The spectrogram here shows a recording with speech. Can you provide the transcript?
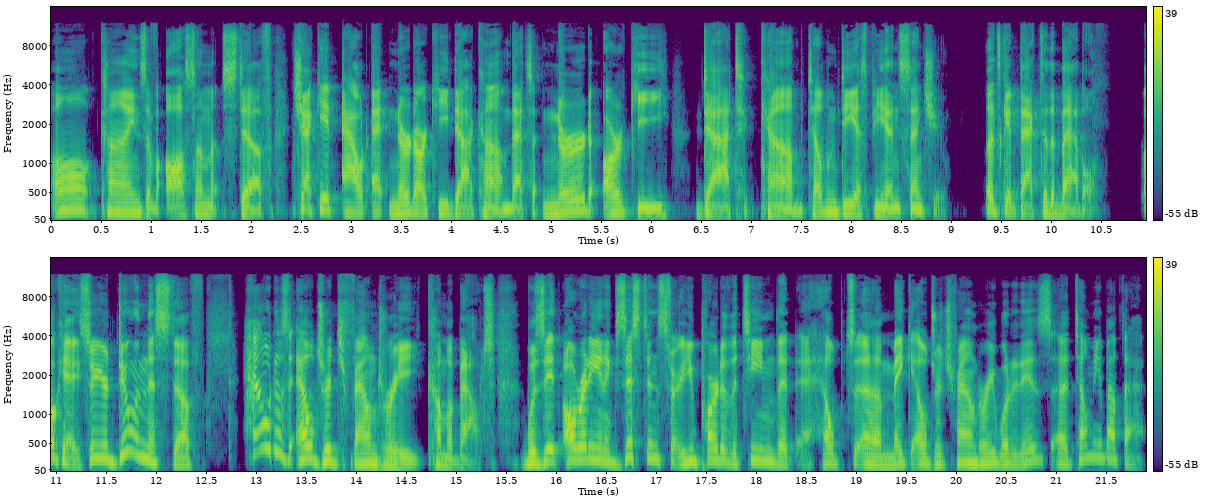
all kinds of awesome stuff. Check it out at nerdarchy.com. That's nerdarchy.com. Tell them DSPN sent you. Let's get back to the babble. Okay, so you're doing this stuff. How does Eldritch Foundry come about? Was it already in existence? Are you part of the team that helped uh, make Eldritch Foundry what it is? Uh, tell me about that.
